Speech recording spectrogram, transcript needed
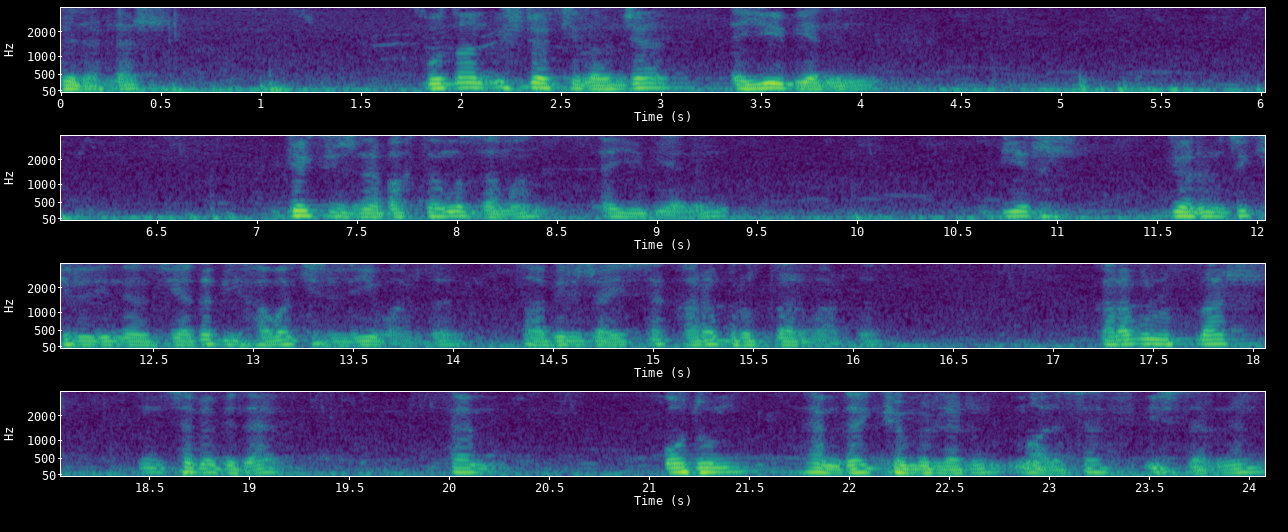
bilirler. Bundan 3-4 yıl önce Eyyubiye'nin gökyüzüne baktığımız zaman Eyyubiye'nin bir görüntü kirliliğinden ziyade bir hava kirliliği vardı. Tabiri caizse kara bulutlar vardı. Kara bulutların sebebi de hem odun hem de kömürlerin maalesef islerinin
